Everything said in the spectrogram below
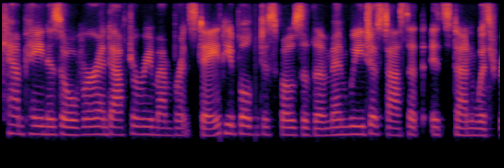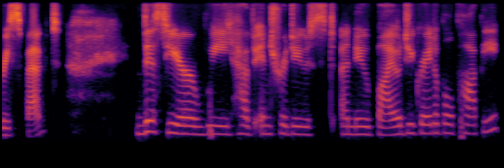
campaign is over and after Remembrance Day, people dispose of them and we just ask that it's done with respect. This year we have introduced a new biodegradable poppy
